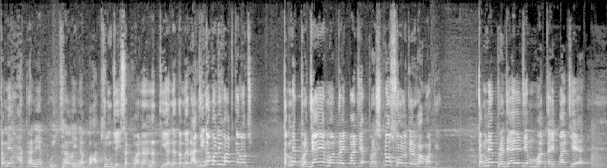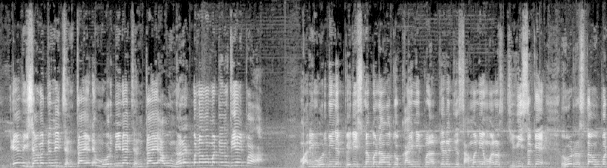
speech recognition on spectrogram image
તમે હાકાને પૂછ્યા વિના બાથરૂમ જઈ શકવાના નથી અને તમે રાજીનામાની વાત કરો છો. તમને પ્રજાએ મત આપ્યા છે પ્રશ્નો સોલ્વ કરવા માટે. તમને પ્રજાએ જે મત આપ્યા છે એ વિસાવદરની જનતાએ ને મોરબીના જનતાએ આવું નરક બનાવવા માટે નથી આપ્યા. મારી મોરબીને પેરિસ ન બનાવો તો કાંઈ નહીં, પણ અત્યારે જે સામાન્ય માણસ જીવી શકે, રોડ રસ્તા ઉપર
